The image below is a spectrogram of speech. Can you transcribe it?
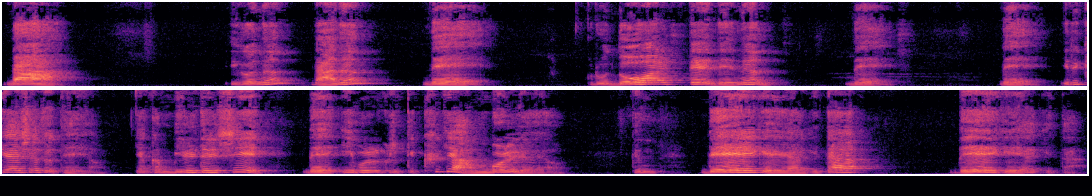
나. 이거는 나는 내. 그리고 너 할 때 내는 네. 네. 이렇게 하셔도 돼요. 약간 밀듯이 네. 입을 그렇게 크게 안 벌려요. 그내 계약이다. 내 계약이다.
